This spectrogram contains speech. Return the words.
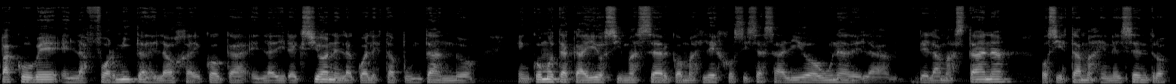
Paco ve en las formitas de la hoja de coca, en la dirección en la cual está apuntando, en cómo te ha caído, si más cerca o más lejos, si se ha salido una de la, de la mastana o si está más en el centro.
